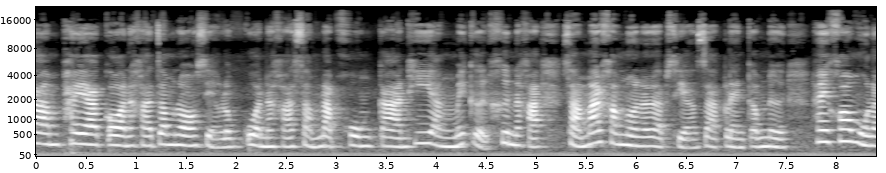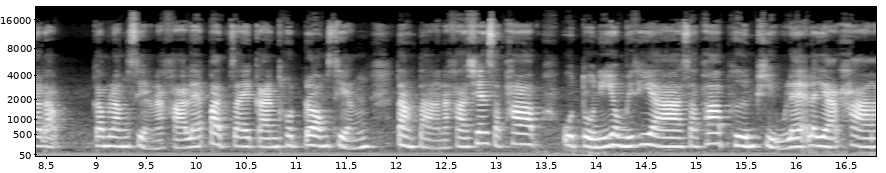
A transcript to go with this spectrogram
การพยากรณ์นะคะจำลองเสียงรบกวนนะคะสำหรับโครงการที่ยังไม่เกิดขึ้นนะคะ สามารถคำนวณระดับเสียงจากแหล่งกำเนิดให้ข้อมูลระดับ กำลังเสียงนะคะ และปัจจัยการทดลองเสียงต่างๆนะคะ เช่นสภาพอุตุนิยมวิทยา สภาพพื้นผิวและระยะทาง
